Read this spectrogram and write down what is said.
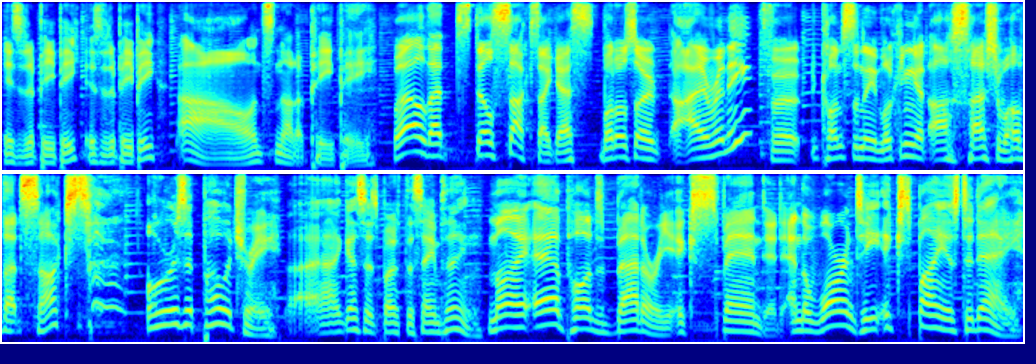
Is it a peepee? Is it a peepee? Oh, it's not a peepee. Well, that still sucks, I guess. But also, irony for constantly looking at r slash well, that sucks. Or is it poetry? I guess it's both the same thing. My AirPods battery expanded and the warranty expires today.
